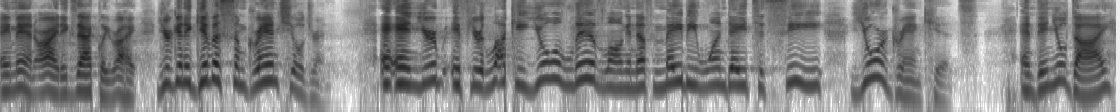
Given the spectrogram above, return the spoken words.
Amen. All right, exactly right. You're going to give us some grandchildren. And you're, if you're lucky, you'll live long enough, maybe one day, to see your grandkids. And then you'll die,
